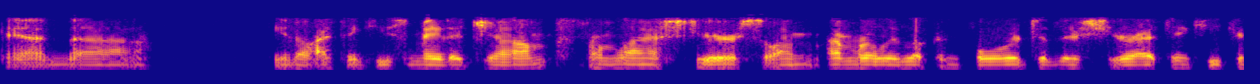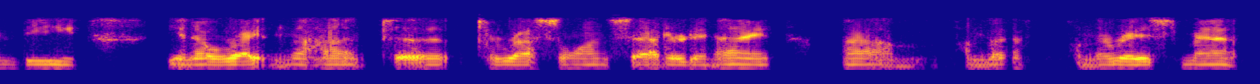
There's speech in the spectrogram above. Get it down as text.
and uh, you know I think he's made a jump from last year. So I'm I'm really looking forward to this year. I think he can be, you know, right in the hunt to to wrestle on Saturday night um, on the on the raised mat.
